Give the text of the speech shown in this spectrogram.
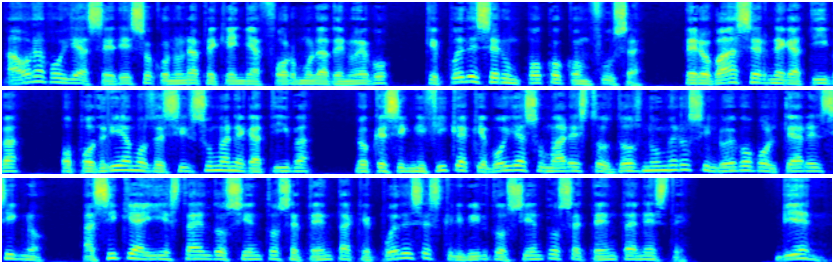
Ahora voy a hacer eso con una pequeña fórmula de nuevo, que puede ser un poco confusa, pero va a ser negativa, o podríamos decir suma negativa, lo que significa que voy a sumar estos dos números y luego voltear el signo, así que ahí está el 270 que puedes escribir 270 en este. Bien,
